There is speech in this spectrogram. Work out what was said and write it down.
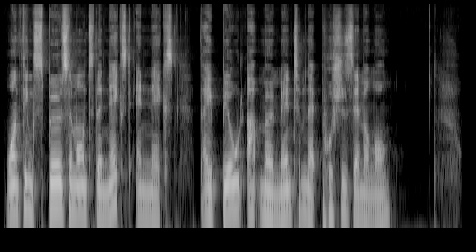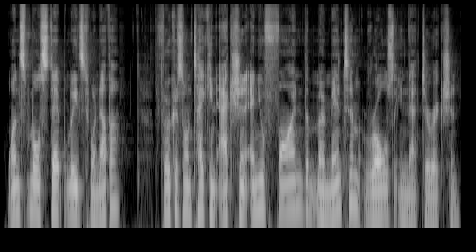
One thing spurs them on to the next and next. They build up momentum that pushes them along. One small step leads to another. Focus on taking action, and you'll find the momentum rolls in that direction.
